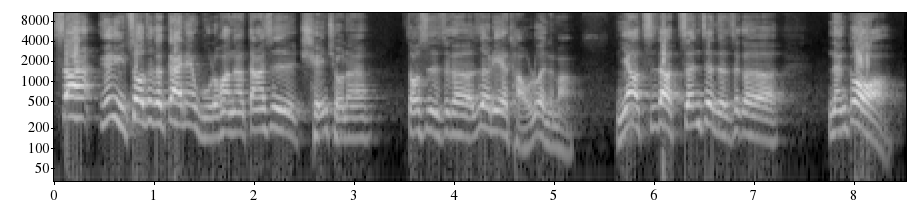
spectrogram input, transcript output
三元宇宙这个概念股的话呢，当然是全球呢都是这个热烈讨论的嘛。你要知道真正的这个能够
